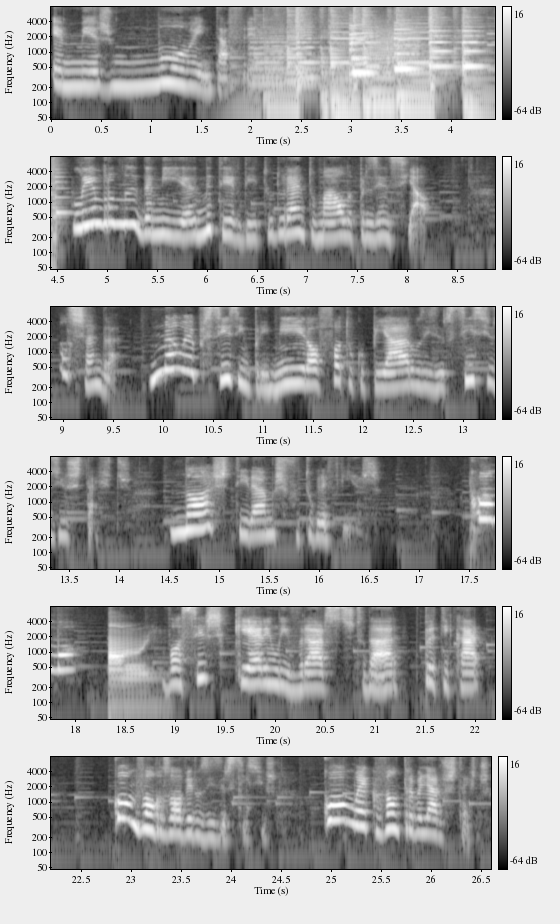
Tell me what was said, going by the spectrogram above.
é mesmo muito à frente. Lembro-me da Mia me ter dito durante uma aula presencial: Alexandra, não é preciso imprimir ou fotocopiar os exercícios e os textos. Nós tiramos fotografias. Como? Vocês querem livrar-se de estudar, de praticar? Como vão resolver os exercícios? Como é que vão trabalhar os textos?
